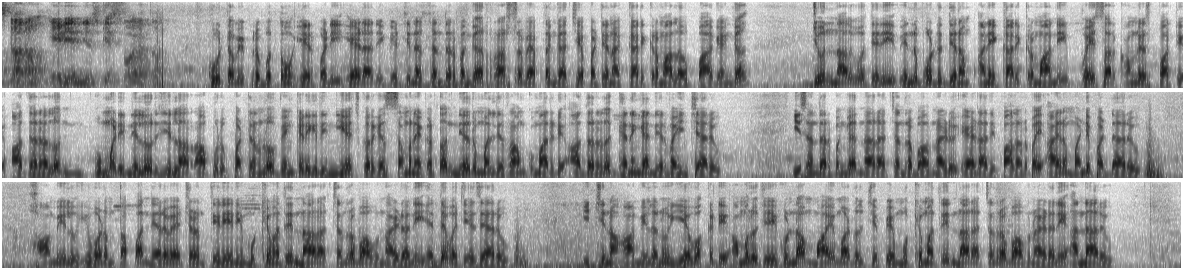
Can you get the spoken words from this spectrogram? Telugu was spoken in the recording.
నమస్కారం. ఏడియన్ న్యూస్కి స్వాగతం. కూటమి ప్రభుత్వం ఏర్పడి ఏడాది గడిచిన సందర్భంగా రాష్ట్ర వ్యాప్తంగా చేపట్టిన కార్యక్రమాల్లో భాగంగా జూన్ నాలుగవ తేదీ వెన్నుపోటు దినం అనే కార్యక్రమాన్ని వైఎస్ఆర్ కాంగ్రెస్ పార్టీ ఆధ్వర్యంలో ఉమ్మడి నెల్లూరు జిల్లా రాపూరు పట్టణంలో వెంకటగిరి నియోజకవర్గ సమన్వయకర్త నేరుమల్లి రామ్ కుమార్ రెడ్డి ఆధ్వర్యంలో ఘనంగా నిర్వహించారు. ఈ సందర్భంగా నారా చంద్రబాబు నాయుడు ఏడాది పాలనపై ఆయన మండిపడ్డారు. హామీలు ఇవ్వడం తప్ప నెరవేర్చడం తెలియని ముఖ్యమంత్రి నారా చంద్రబాబు నాయుడు అని ఎద్దేవా చేశారు. ఇచ్చిన హామీలను ఏ ఒక్కటి అమలు చేయకుండా మాయమాటలు చెప్పే ముఖ్యమంత్రి నారా చంద్రబాబు నాయుడు అని అన్నారు.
